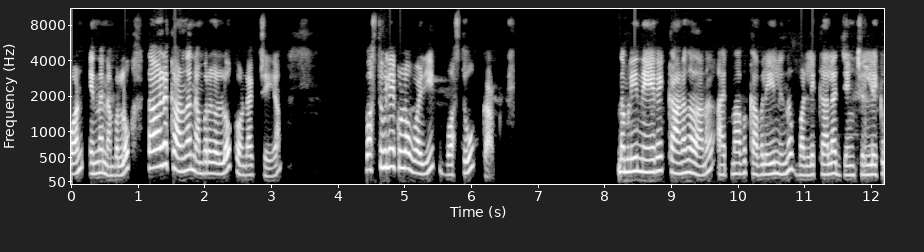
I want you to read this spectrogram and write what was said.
one എന്ന നമ്പറിലോ താഴെ കാണുന്ന നമ്പറുകളിലോ കോൺടാക്ട് ചെയ്യാം. വസ്തുവിലേക്കുള്ള വഴി വസ്തുവും കാണാം. നമ്മൾ ഈ നേരെ കാണുന്നതാണ് ആത്മാവ് കവലയിൽ നിന്ന് വള്ളിക്കാല ജംഗ്ഷനിലേക്ക്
